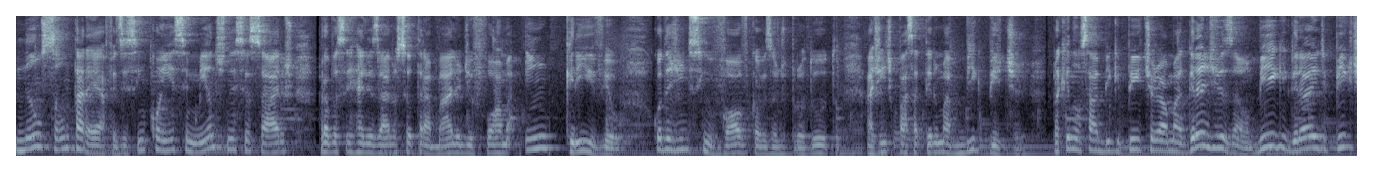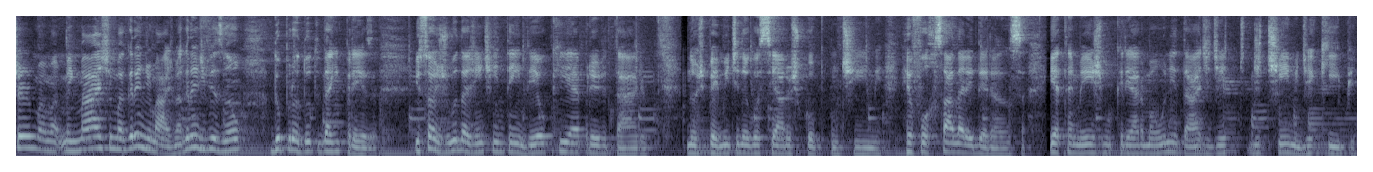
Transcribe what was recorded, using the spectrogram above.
não são tarefas, e sim conhecimentos necessários para você realizar o seu trabalho de forma incrível. Quando a gente se envolve com a visão de produto, a gente passa a ter uma big picture. Para quem não sabe, big picture é uma grande visão. Big, grande, picture, uma, uma imagem, uma grande imagem, uma grande visão do produto da empresa. Isso ajuda a gente a entender o que é prioritário, nos permite negociar o escopo com o time, reforçar a liderança e até mesmo criar uma unidade de, de time, de equipe.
